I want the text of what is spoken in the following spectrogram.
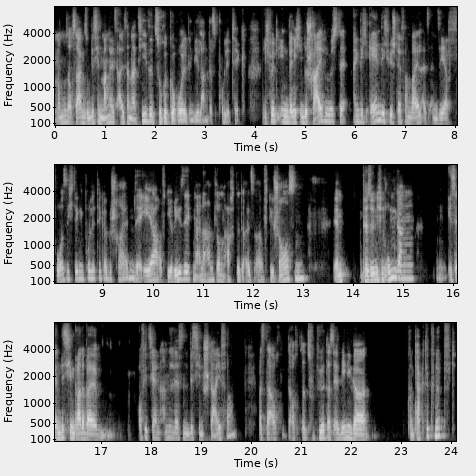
man muss auch sagen, so ein bisschen mangels Alternative zurückgeholt in die Landespolitik. Ich würde ihn, wenn ich ihn beschreiben müsste, eigentlich ähnlich wie Stefan Weil als einen sehr vorsichtigen Politiker beschreiben, der eher auf die Risiken einer Handlung achtet als auf die Chancen. Im persönlichen Umgang ist er ein bisschen gerade bei offiziellen Anlässen ein bisschen steifer, was da auch, auch dazu führt, dass er weniger Kontakte knüpft.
